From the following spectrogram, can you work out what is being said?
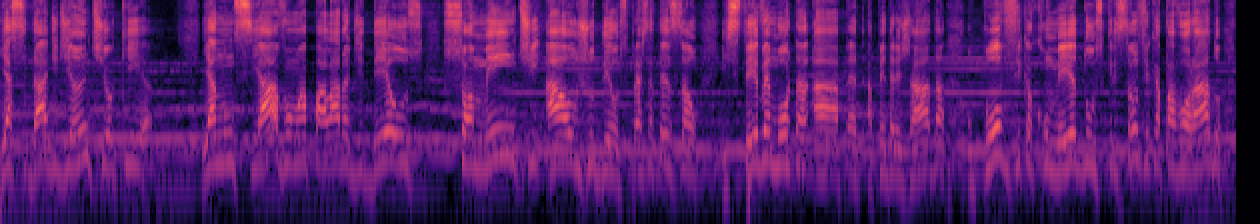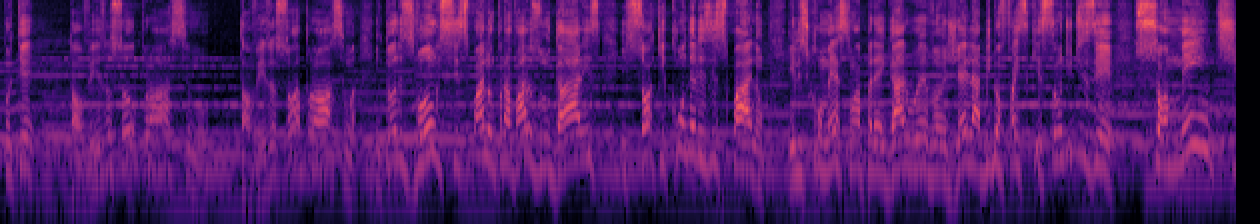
e a cidade de Antioquia e anunciavam a palavra de Deus somente aos judeus. Presta atenção: Estevão é morto apedrejada, o povo fica com medo, os cristãos ficam apavorados, porque talvez eu sou o próximo. Talvez eu sou a próxima. Então eles vão se espalham para vários lugares, e só que quando eles espalham, eles começam a pregar o Evangelho. A Bíblia faz questão de dizer: somente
